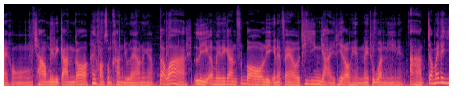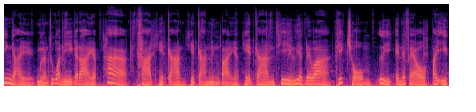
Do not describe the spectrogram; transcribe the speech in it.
ล์ของชาวอเมริกันก็ให้ความสำคัญอยู่แล้วนะครับ แต่ว่าลีกอเมริกันฟุตบอลลีก NFL ที่ยิ่งใหญ่ที่เราเห็นในทุกวันนี้เนี่ยอาจจะไม่ได้ยิ่งใหญ่เหมือนทุกวันนี้ก็ได้ครับถ้าขาดเหตุการณ์เหตุการณ์หนึ่งไปครับเหตุการณ์ที่เรียกได้ว่าพลิกโฉมลีก NFL ไปอีก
